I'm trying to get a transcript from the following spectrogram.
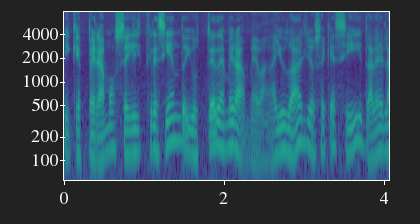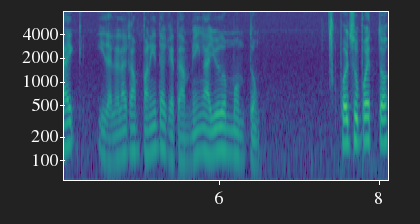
y que esperamos seguir creciendo. Y ustedes, mira, me van a ayudar. Yo sé que sí. Dale like y dale a la campanita que también ayuda un montón. Por supuesto,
